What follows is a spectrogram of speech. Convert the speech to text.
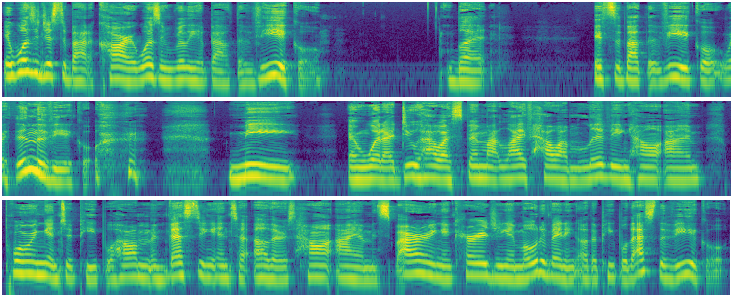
It wasn't just about a car, it wasn't really about the vehicle, but it's about the vehicle within the vehicle. Me and what I do, how I spend my life, how I'm living, how I'm pouring into people, how I'm investing into others, how I am inspiring, encouraging, and motivating other people. That's the vehicle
